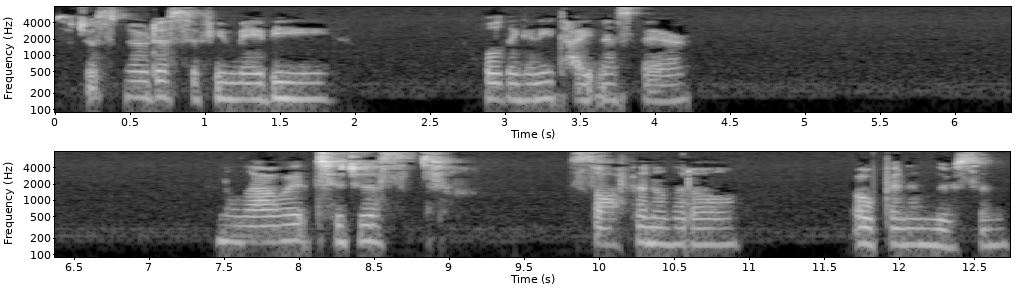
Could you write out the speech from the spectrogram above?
So just notice if you may be holding any tightness there. And allow it to just soften a little, open and loosen.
